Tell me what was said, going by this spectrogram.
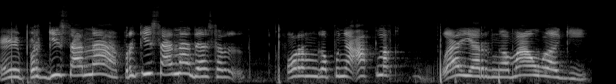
Eh, pergi sana, pergi sana dasar orang nggak punya akhlak. Bayar nggak mau lagi.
